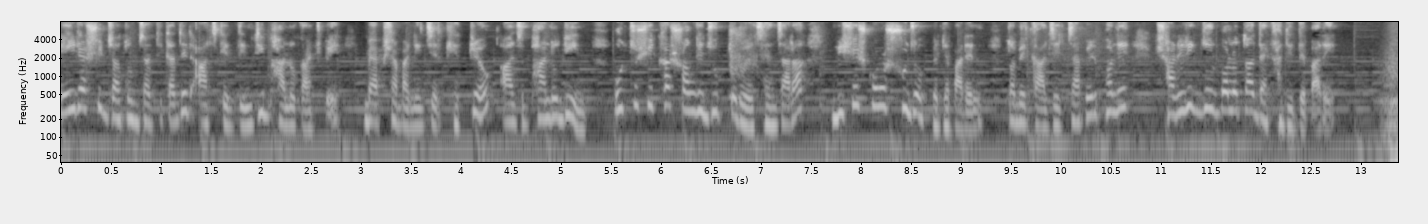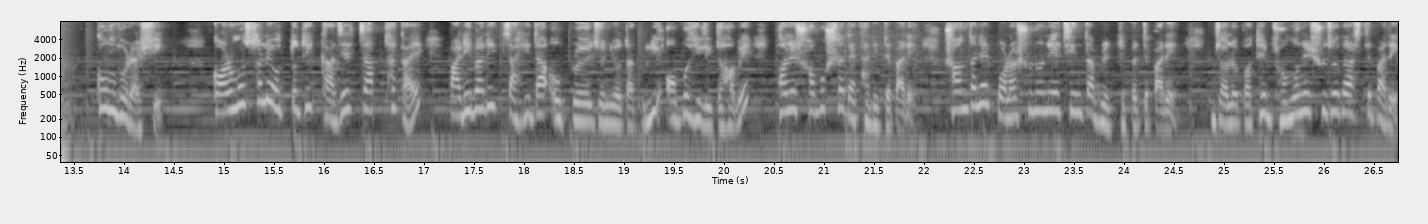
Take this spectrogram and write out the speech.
এই রাশির জাতক জাতিকাদের আজকের দিনটি ভালো কাটবে। ব্যবসা বাণিজ্যের ক্ষেত্রেও আজ ভালো দিন। উচ্চশিক্ষার সঙ্গে যুক্ত রয়েছেন যারা, বিশেষ কোনো সুযোগ পেতে পারেন। তবে কাজের চাপের ফলে শারীরিক দুর্বলতা দেখা দিতে পারে। কুম্ভ রাশি কর্মস্থলে অত্যধিক কাজের চাপ থাকায় পারিবারিক চাহিদা ও প্রয়োজনীয়তাগুলি অবহেলিত হবে, ফলে সমস্যা দেখা দিতে পারে। সন্তানের পড়াশুনো নিয়ে চিন্তা বৃদ্ধি পেতে পারে, জলপথে ভ্রমণের সুযোগ আসতে পারে।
